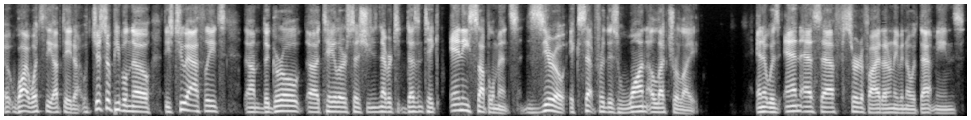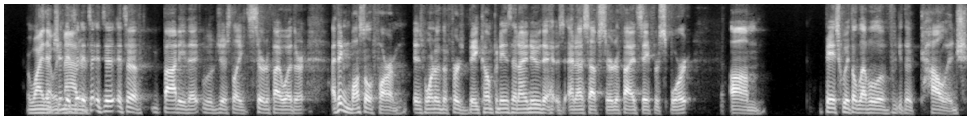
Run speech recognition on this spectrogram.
Uh, why? What's the update on? Just so people know, these two athletes. Um, the girl uh, Taylor says she never t- doesn't take any supplements, zero, except for this one electrolyte, and it was NSF certified. I don't even know what that means or why that It's- would matter. It's, it's, a, it's a body that will just like certify whether. I think MusclePharm is one of the first big companies that I knew that was NSF certified, safe for sport. Um, basically, the level of the college,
